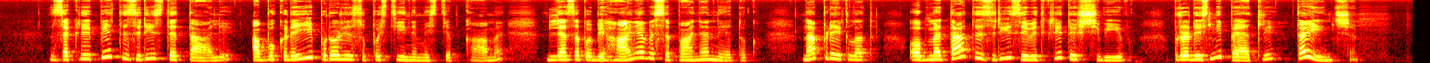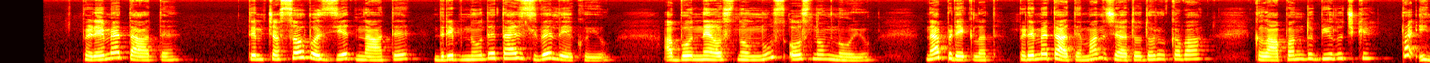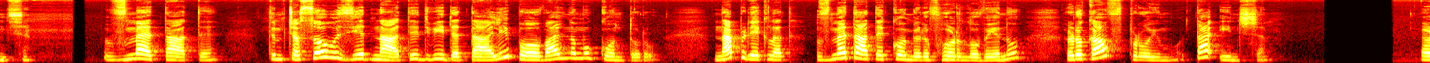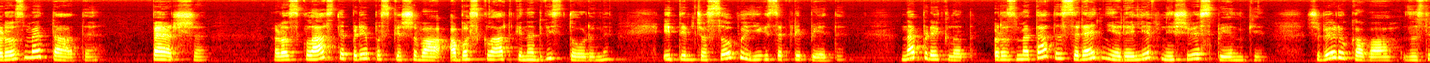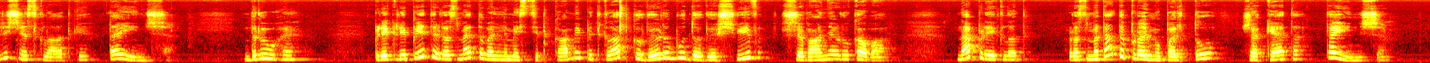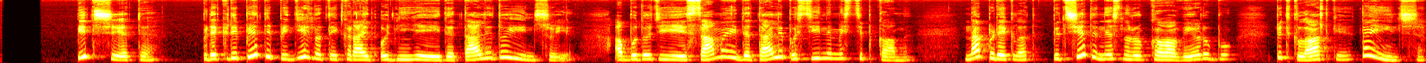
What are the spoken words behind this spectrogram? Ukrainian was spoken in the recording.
Закріпити зріз деталі або краї прорізу постійними стіпками для запобігання висипання ниток. Наприклад, обметати зрізи відкритих швів, прорізні петлі та інше. Приметати. Тимчасово з'єднати дрібну деталь з великою або не основну з основною. Наприклад, приметати манжету до рукава, клапан до білочки та інше. Вметати. Тимчасово з'єднати дві деталі по овальному контуру. Наприклад, вметати комір в горловину, рукав в пройму та інше. Розметати. Перше. Розкласти припуски шва або складки на дві сторони і тимчасово їх закріпити. Наприклад, розметати середні рельєфні шви спинки, шви рукава, зустрічні складки та інше. Друге. Прикріпити розметувальними стіпками підкладку виробу до швів зшивання рукава. Наприклад, розметати пройму пальто, жакета та інше. Підшити. Прикріпити підігнутий край однієї деталі до іншої або до тієї самої деталі постійними стіпками. Наприклад, підшити низ рукава виробу, підкладки та інше.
